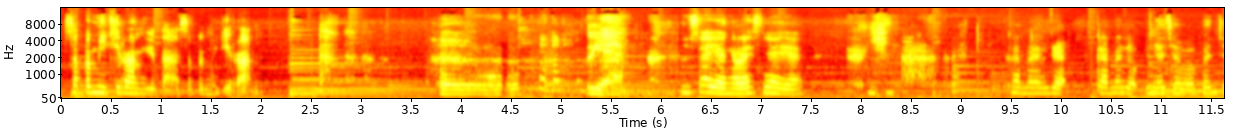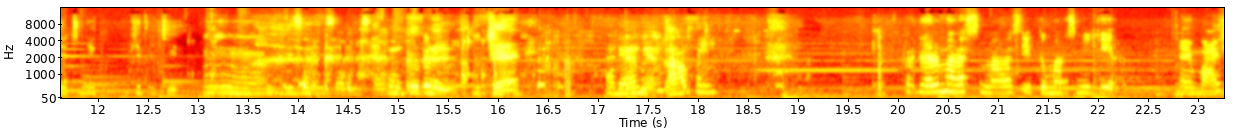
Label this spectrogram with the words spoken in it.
sepemikiran kita, sepemikiran. Oh, itu ya. Bisa ya ngelesnya ya. Karena enggak karena enggak punya jawaban jadinya gitu. Hmm. Bisa, bisa, bisa. Ikut aja. Padahal nggak tahu. Padahal malas-malas itu, malas mikir. Emang.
